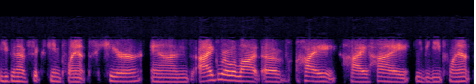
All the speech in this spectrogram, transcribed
you can have 16 plants here and I grow a lot of high high high CBD plants.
